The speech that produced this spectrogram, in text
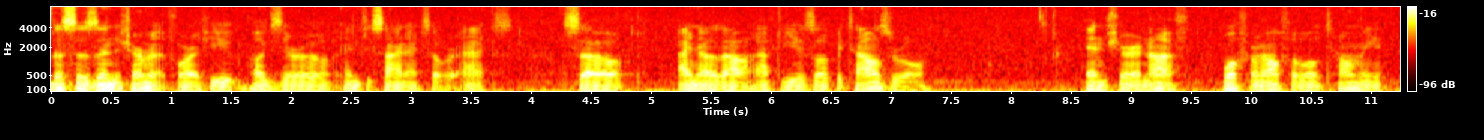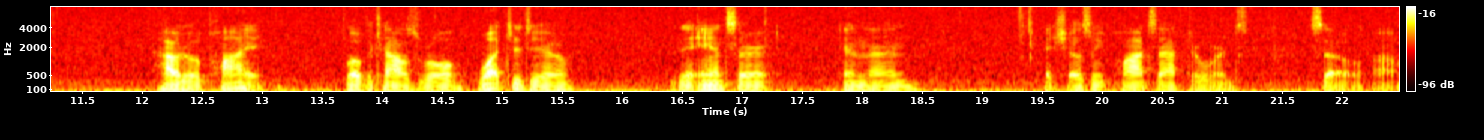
this is indeterminate for if you plug 0 into sine x over x. So I know that I'll have to use L'Hopital's rule and sure enough Wolfram Alpha will tell me how to apply L'Hopital's rule, what to do, the answer, and then it shows me plots afterwards. So um,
